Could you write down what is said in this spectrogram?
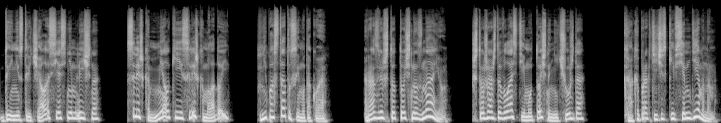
Да и не встречалась я с ним лично. Слишком мелкий и слишком молодой. Не по статусу ему такое. Разве что точно знаю, что жажда власти ему точно не чужда. Как и практически всем демонам.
